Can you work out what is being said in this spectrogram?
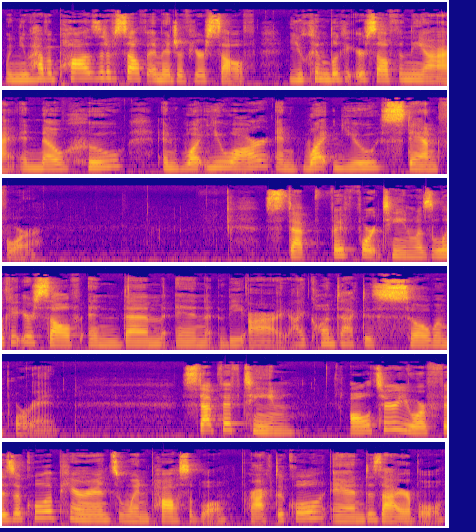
When you have a positive self image of yourself, you can look at yourself in the eye and know who and what you are and what you stand for. Step 14 was look at yourself and them in the eye. Eye contact is so important. Step 15 alter your physical appearance when possible, practical and desirable.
